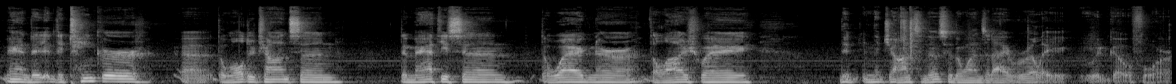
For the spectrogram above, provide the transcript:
man, the the Tinker, uh, the Walter Johnson, the Mathewson, the Wagner, the Lajoie, the, and the Johnson, those are the ones that I really would go for.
